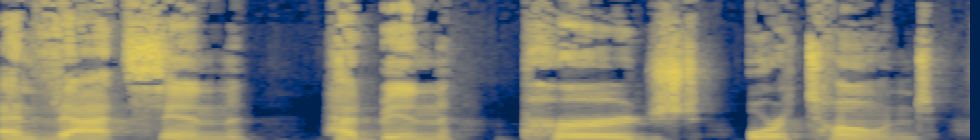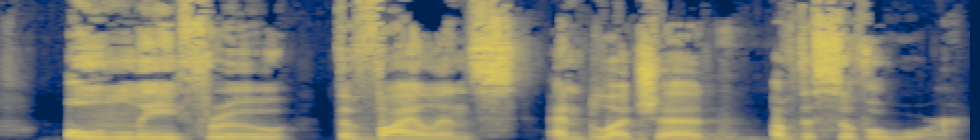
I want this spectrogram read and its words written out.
And that sin had been purged or atoned only through the violence and bloodshed of the Civil War.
